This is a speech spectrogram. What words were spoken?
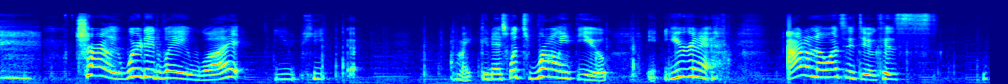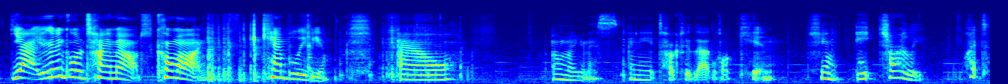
Charlie, where did wait? What? You he? Oh my goodness, what's wrong with you? You're gonna. I don't know what to do, cause yeah, you're gonna go to timeout. Come on. Can't believe you. Ow. Oh my goodness. I need to talk to that little kitten. She ate Charlie. What?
